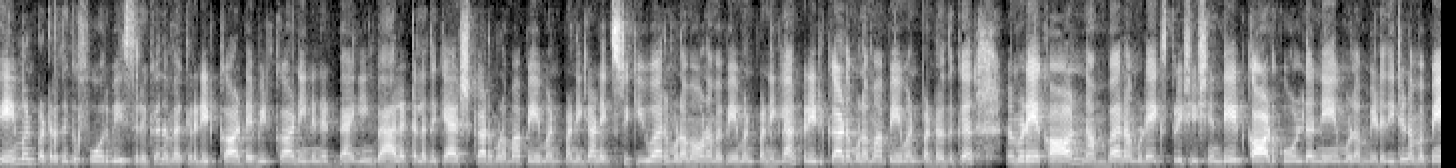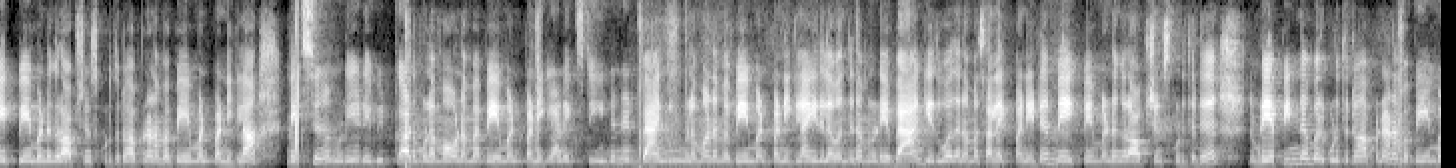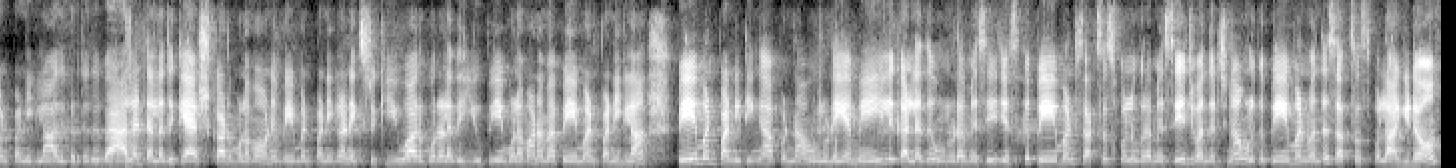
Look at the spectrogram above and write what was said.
பேமெண்ட் பண்ணுறதுக்கு ஃபோர் வேஸ் இருக்குது நம்ம credit card debit card internet banking wallet அல்லது கேஷ் கார்டு மூலமாக பேமெண்ட் பண்ணிக்கலாம். நெக்ஸ்ட் கியூஆர் மூலமாகவும் நம்ம பேமெண்ட் பண்ணிக்கலாம். கிரெடிட் கார்டு மூலமாக பேமெண்ட் பண்ணுறதுக்கு நம்மளுடைய கார்டு நம்பர் நம்மளுடைய expiration date card holder name மூலம் எழுதிட்டு நம்ம மேக் பேமெண்ட்டுங்கிற ஆப்ஷன்ஸ் கொடுத்துட்டோம் அப்படின்னா நம்ம பேமெண்ட் பண்ணிக்கலாம். நெக்ஸ்ட்டு நம்மளுடைய டெபிட் கார்டு மூலமாகவும் நம்ம பேமெண்ட் பண்ணிக்கலாம். நெக்ஸ்ட்டு இன்டர்நெட் பேங்கிங் மூலமாக நம்ம பேமெண்ட் பண்ணிக்கலாம். இதில் வந்து நம்மளுடைய பேங்க் எதுவோ அதை நம்ம செலக்ட் பண்ணிவிட்டு மேக் பேமெண்ட்டுங்கிற ஆப்ஷன்ஸ் கொடுத்துட்டு நம்மளுடைய பின் நம்பர் கொடுத்துட்டோம் அப்படின்னா நம்ம பேமெண்ட் பண்ணிக்கலாம். அதுக்கடுத்தது வேலட் அல்லது கேஷ் கார்டு மூலமாக நம்ம பேமெண்ட் பண்ணிக்கலாம். நெக்ஸ்ட்டு கியூஆர் கோட் அல்லது யூபிஐ மூலமாக நம்ம பேமெண்ட் பண்ணிக்கலாம். பேமெண்ட் பண்ணிட்டீங்க அப்படின்னா உங்களுடைய மெயிலுக்கு அல்லது உங்களோட மெசேஜஸ்க்கு பேமெண்ட் சக்ஸஸ்ஃபுல்லுங்கிற மெசேஜ் வந்துடுச்சுன்னா உங்களுக்கு பேமெண்ட் வந்து சக்ஸஸ்ஃபுல் ஆகிடும்.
